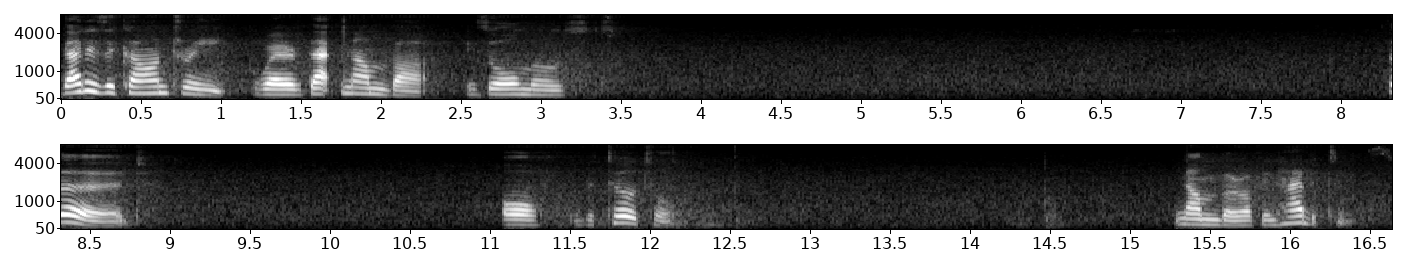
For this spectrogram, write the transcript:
That is a country where that number is almost third of the total number of inhabitants.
